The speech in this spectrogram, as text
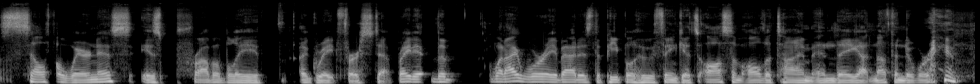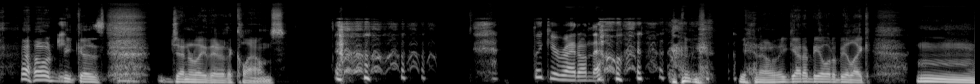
self awareness is probably a great first step, right? The what I worry about is the people who think it's awesome all the time and they got nothing to worry about because generally they're the clowns. I think you're right on that one. you know, you got to be able to be like, hmm,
